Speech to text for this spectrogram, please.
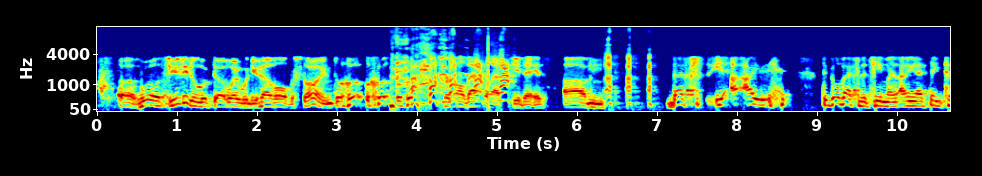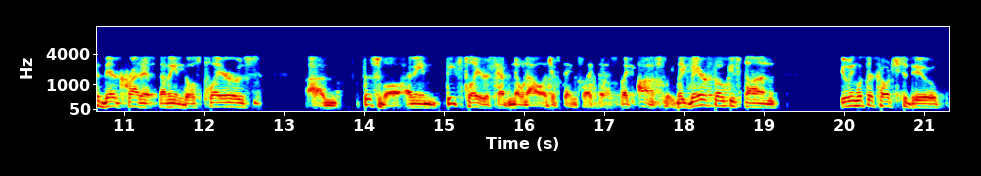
Uh, well, it's easy to look that way when you have all the signs. Heard all that last few days. Um, that's yeah, I. To go back to the team, I, I mean, I think to their credit, I mean those players. Um, first of all, I mean, these players have no knowledge of things like this. Like, honestly, like they're focused on doing what they're coached to do,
